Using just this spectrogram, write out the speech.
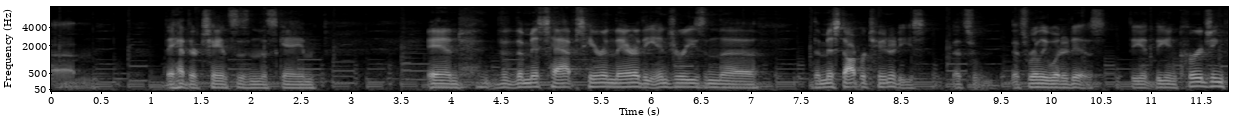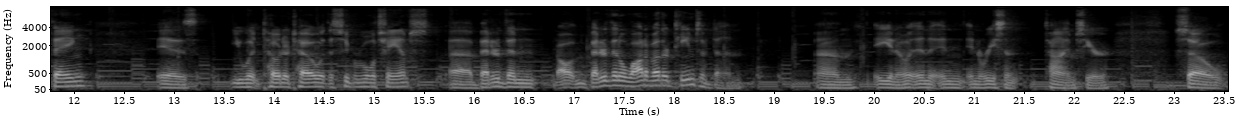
Um, they had their chances in this game and the, the mishaps here and there, the injuries and the the missed opportunities. That's that's really what it is. The the encouraging thing is you went toe to toe with the Super Bowl champs, uh, better than better than a lot of other teams have done. Um, you know, in, in in recent times here. So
